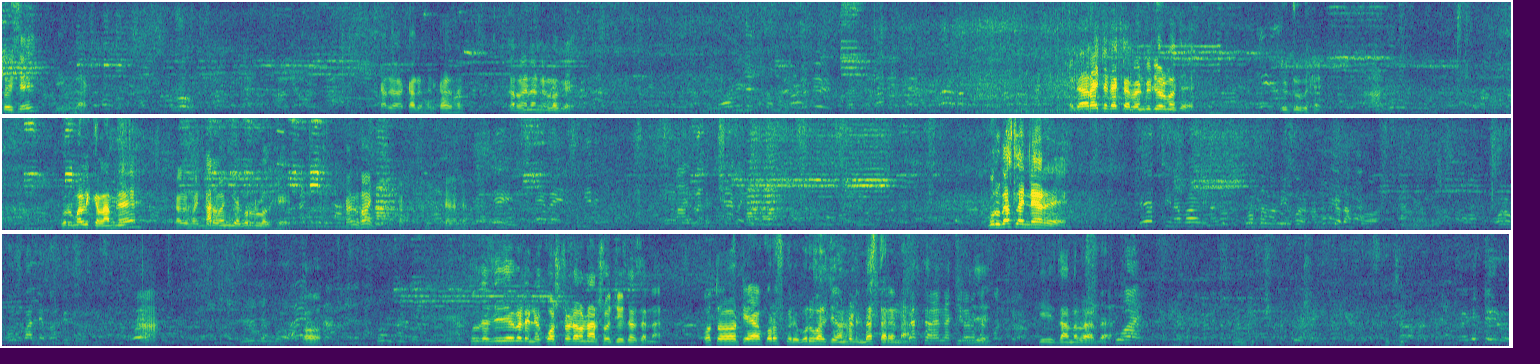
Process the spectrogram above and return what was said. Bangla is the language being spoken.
কত হয়েছে তিন লাখ। কারও কারও হয় কারও হয় কারও হয় না লগে। এটা রাইতে দেখতে পারবেন ভিডিওর মাঝে ইউটিউবে। গরুর মালিক গেলাম নে। কারও হয় কারও গিয়া গরুর লগে। কারও হয় গরু বেচলাই নে রে। হ্যাঁ। কষ্টটা ওনার সহ্য হইতেছে না। অত টিয়া খরচ করে গরু বালছে অন বেটেন ব্যস্ত রে না। হয় কি ঝামেলাটা?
